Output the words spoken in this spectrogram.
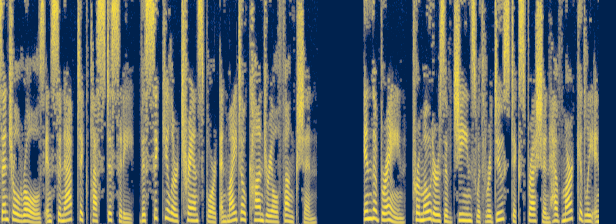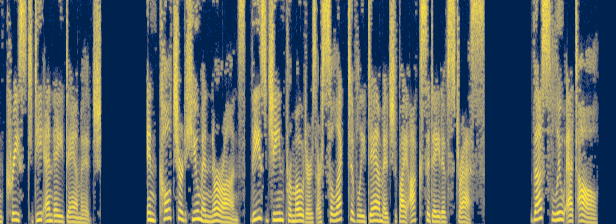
central roles in synaptic plasticity, vesicular transport and mitochondrial function. In the brain, promoters of genes with reduced expression have markedly increased DNA damage. In cultured human neurons, these gene promoters are selectively damaged by oxidative stress. Thus Liu et al.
